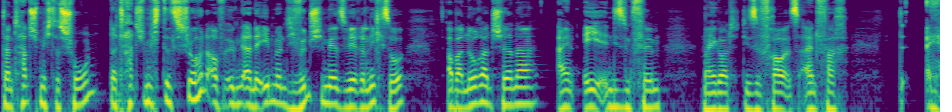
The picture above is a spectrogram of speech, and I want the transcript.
dann toucht mich das schon. Dann toucht mich das schon auf irgendeiner Ebene und ich wünschte mir, es wäre nicht so. Aber Nora Tschirner, ein, ey, in diesem Film, mein Gott, diese Frau ist einfach ey,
